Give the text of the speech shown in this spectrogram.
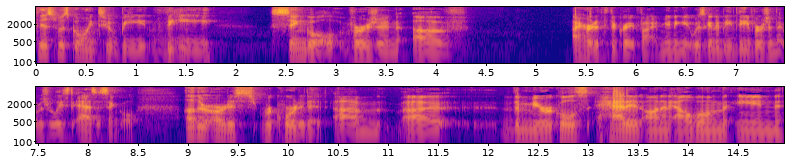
this was going to be the single version of I Heard It Through the Grapevine, meaning it was going to be the version that was released as a single. Other artists recorded it. Um, uh, the Miracles had it on an album in.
